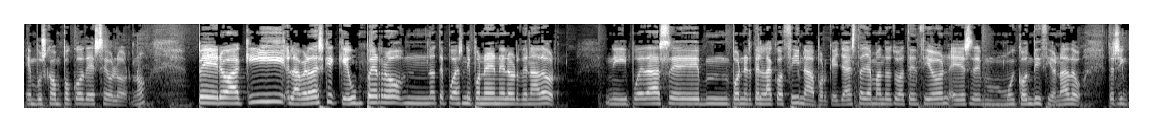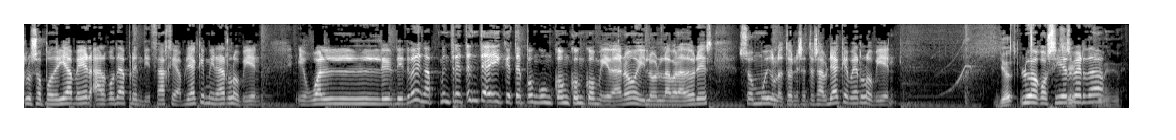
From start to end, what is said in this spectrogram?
en busca un poco de ese olor, ¿no? Pero aquí la verdad es que que un perro no te puedas ni poner en el ordenador ni puedas eh, mm, ponerte en la cocina porque ya está llamando tu atención es eh, muy condicionado. Entonces incluso podría haber algo de aprendizaje, habría que mirarlo bien. Igual dice, venga, entretente ahí que te pongo un con con comida, ¿no? Y los labradores son muy glotones, entonces habría que verlo bien. Yo- Luego, si es Sí, verdad... dime, dime.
